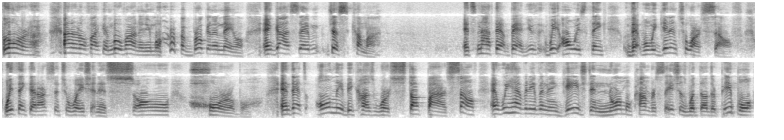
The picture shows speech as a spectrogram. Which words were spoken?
Lord, I don't know if I can move on anymore. I've broken a nail. And God say, just come on. It's not that bad. You, we always think that when we get into ourself, we think that our situation is so horrible. And that's only because we're stuck by ourselves and we haven't even engaged in normal conversations with other people.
